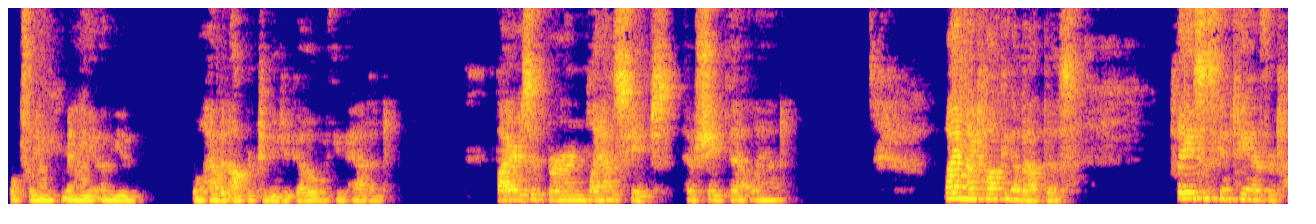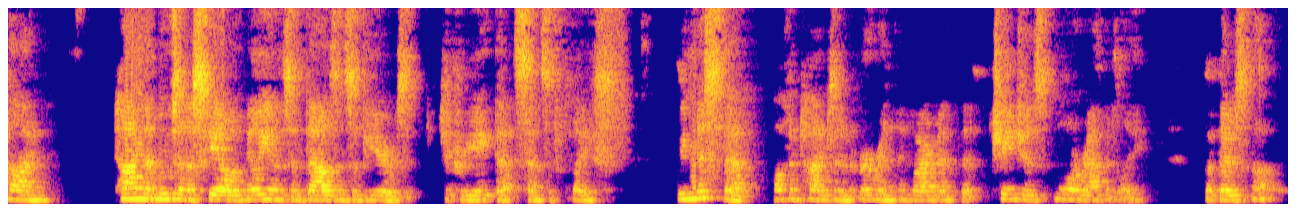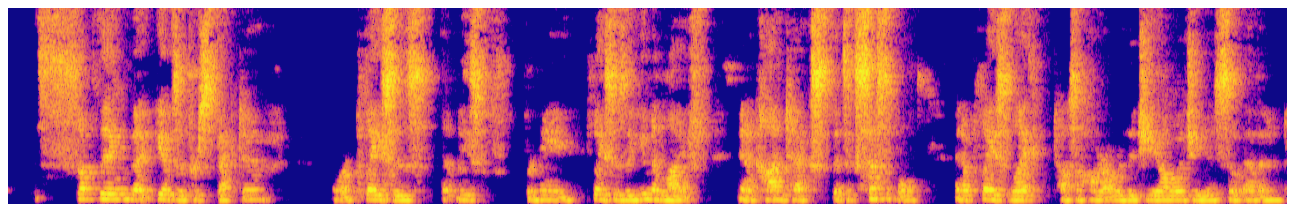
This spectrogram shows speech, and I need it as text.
hopefully many of you will have an opportunity to go if you haven't. Fires have burned, landscapes have shaped that land. Why am I talking about this? Place is a container for time, time that moves on a scale of millions and thousands of years to create that sense of place. We miss that oftentimes in an urban environment that changes more rapidly, but there's uh, something that gives a perspective or places, at least for me, places a human life in a context that's accessible in a place like Tassajara where the geology is so evident.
